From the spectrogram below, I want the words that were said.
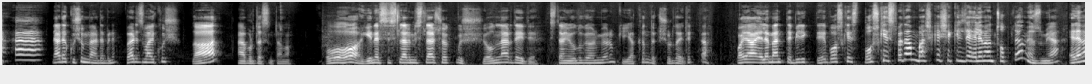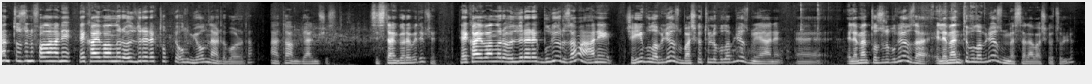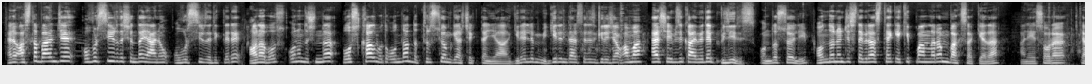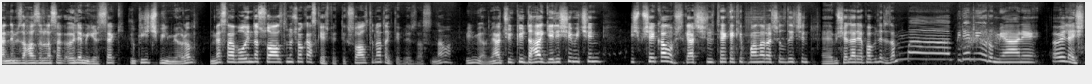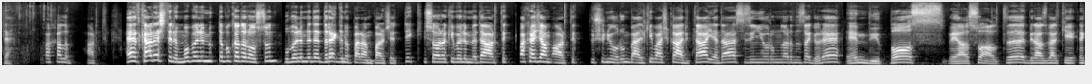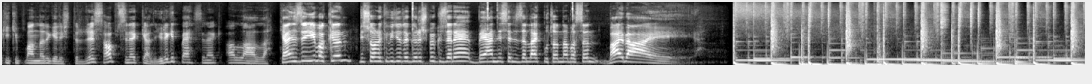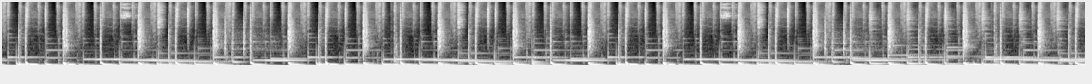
nerede kuşum nerede benim? Where is my kuş? Lan. Ha buradasın tamam. Oo yine sisler misler çökmüş. Yol neredeydi? Sisten yolu görmüyorum ki. Yakındık şuradaydık da. Bayağı element de birikti. Boss, kes boss kesmeden başka şekilde element toplayamıyoruz mu ya? Element tozunu falan hani tek hayvanları öldürerek topluyor. Oğlum yol nerede bu arada? Ha tamam gelmişiz. Sisten göremediğim için. Tek hayvanları öldürerek buluyoruz ama hani şeyi bulabiliyoruz mu? Başka türlü bulabiliyoruz mu yani? Ee, element tozunu buluyoruz da elementi bulabiliyoruz mu mesela başka türlü? Yani aslında bence Overseer dışında yani o Overseer dedikleri ana boss. Onun dışında boss kalmadı. Ondan da tırsıyorum gerçekten ya. Girelim mi? Girin derseniz gireceğim ama her şeyimizi kaybedebiliriz. Onu da söyleyeyim. Ondan öncesinde biraz tek ekipmanlara mı baksak ya da Hani sonra kendimizi hazırlasak öyle mi girsek? Çünkü hiç bilmiyorum. Mesela bu oyunda su altını çok az keşfettik. Su altına da gidebiliriz aslında ama bilmiyorum. Ya çünkü daha gelişim için hiçbir şey kalmamış. Gerçi şimdi tek ekipmanlar açıldığı için e, bir şeyler yapabiliriz ama bilemiyorum yani. Öyle işte. Bakalım artık. Evet kardeşlerim bu bölümlükte bu kadar olsun. Bu bölümde de Dragon'ı paramparça ettik. Bir sonraki bölümde de artık bakacağım artık düşünüyorum belki başka harita ya da sizin yorumlarınıza göre en büyük boss veya su altı biraz belki tek ekipmanları geliştiririz. Hop sinek geldi. Yürü git be sinek. Allah Allah. Kendinize iyi bakın. Bir sonraki videoda görüşmek üzere. Beğendiyseniz de like butonuna basın. Bay bay.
